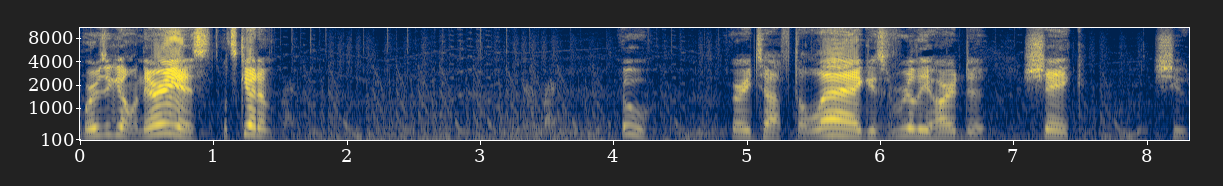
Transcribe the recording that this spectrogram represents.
Where's he going? There he is! Let's get him! Ooh, very tough. The lag is really hard to shake. Shoot.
